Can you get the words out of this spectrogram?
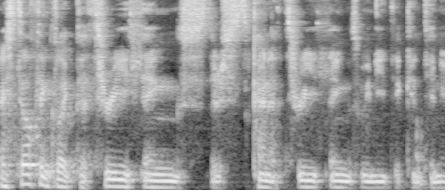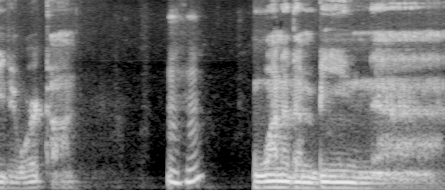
I still think like the three things, there's kind of three things we need to continue to work on. Mm-hmm. One of them being uh,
